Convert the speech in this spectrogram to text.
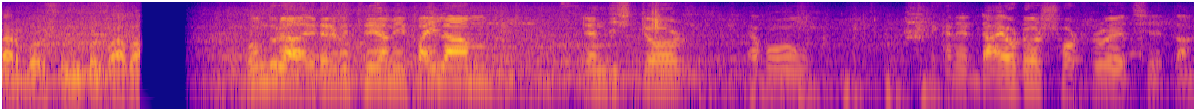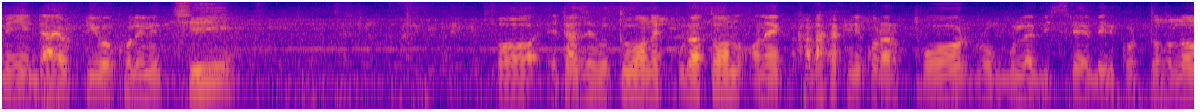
তারপর শুরু করব আবার। বন্ধুরা, এটার ভিতরে আমি পাইলাম ট্রানজিস্টর এবং এখানে ডায়োডও শর্ট রয়েছে, তো আমি ডায়োডটিও খুলে নিচ্ছি। তো এটা যেহেতু অনেক পুরাতন, অনেক খাটাখাটনি করার পর রোগগুলা বিছড়ে বের করতে হলো।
